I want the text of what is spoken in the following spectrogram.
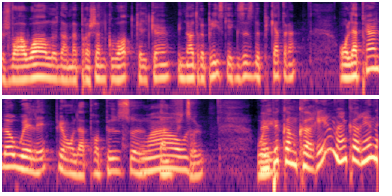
je vais avoir là, dans ma prochaine cohorte quelqu'un, une entreprise qui existe depuis quatre ans. On la prend là où elle est, puis on la propulse euh, dans Wow. le futur. Un peu comme Corinne, hein, Corinne,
